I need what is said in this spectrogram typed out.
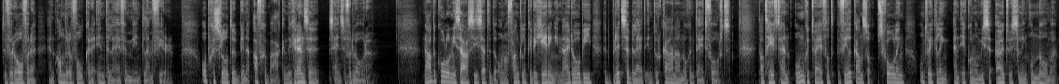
te veroveren en andere volkeren in te lijven, meent Lamphere. Opgesloten binnen afgebakende grenzen zijn ze verloren. Na de kolonisatie zette de onafhankelijke regering in Nairobi het Britse beleid in Turkana nog een tijd voort. Dat heeft hen ongetwijfeld veel kansen op scholing, ontwikkeling en economische uitwisseling ontnomen.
